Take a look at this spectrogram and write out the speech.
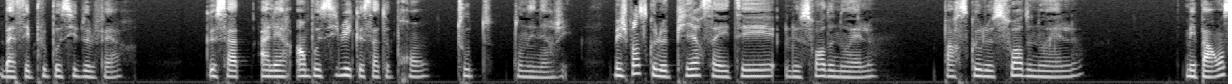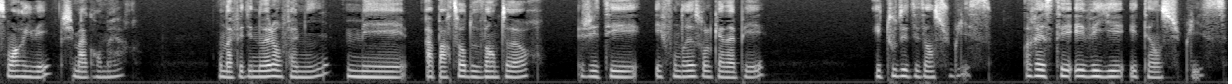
bah c'est plus possible de le faire. Que ça a l'air impossible et que ça te prend toute ton énergie. Mais je pense que le pire, ça a été le soir de Noël. Parce que le soir de Noël, mes parents sont arrivés chez ma grand-mère. On a fêté Noël en famille, mais à partir de 20h, j'étais effondrée sur le canapé et tout était un supplice. Rester éveillée était un supplice.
